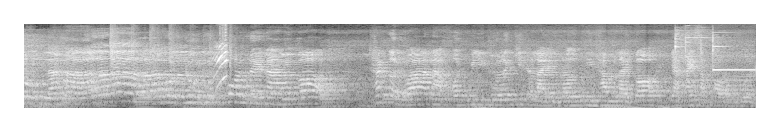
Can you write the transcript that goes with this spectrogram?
นุกนะคะ ถ้าเกิดว่าอนาคตมีธุรกิจอะไรหรือเรามีทำอะไรก็อยากให้สปอร์ตด้วย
